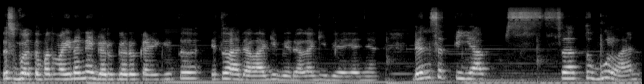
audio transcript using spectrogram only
Terus buat tempat mainannya garuk-garuk kayak gitu itu ada lagi beda lagi biayanya. Dan setiap satu bulan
